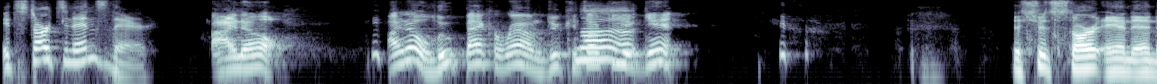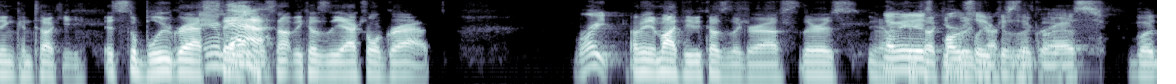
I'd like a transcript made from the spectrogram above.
It starts and ends there. I know. I know. Loop back around. Do Kentucky No. again. It should start and end in Kentucky. It's the bluegrass Damn state. right. It's not because of the actual grass. Right. I mean, it might be because of the grass. There is, you know, I mean, it's Kentucky partially bluegrass because of the a grass, but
